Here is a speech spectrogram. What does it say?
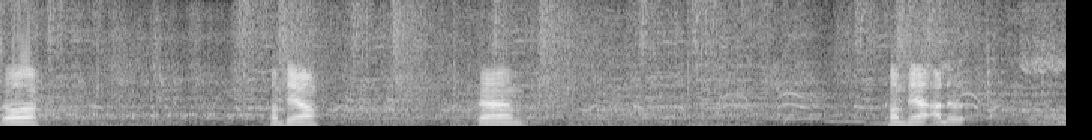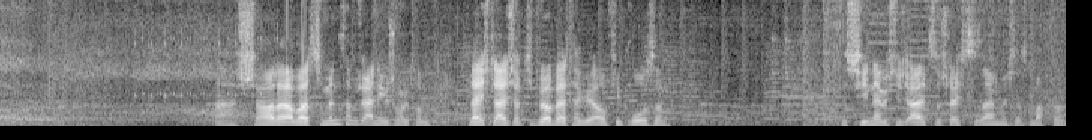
So. Kommt her. Bam. Komm her, alle. Ah, schade, aber zumindest habe ich einige schon mal getroffen. Vielleicht gleich auch die Wirbelattacke auf, die große. Es schien nämlich nicht allzu schlecht zu sein, wenn ich das mache.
